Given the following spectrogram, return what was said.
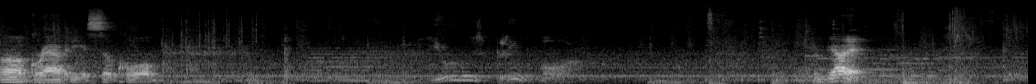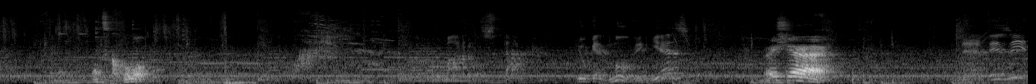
Oh, gravity is so cool. Use blink ball. You got it. That's cool. You get moving, yes? For sure. That is it.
